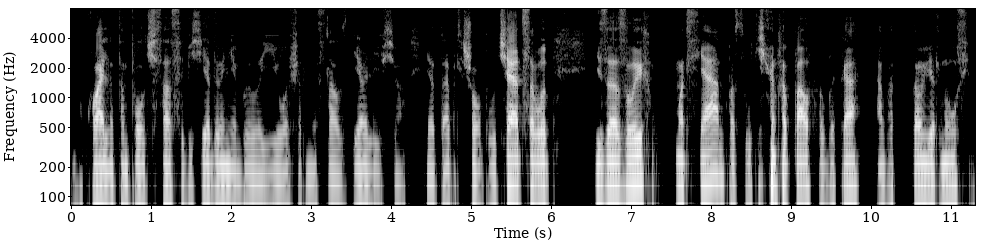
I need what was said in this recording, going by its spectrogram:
буквально там полчаса собеседования было, и офер мне сразу сделали, и все. Я тогда пришел. Получается, вот из-за злых марсиан, по сути, попал в ФБК, а потом вернулся.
